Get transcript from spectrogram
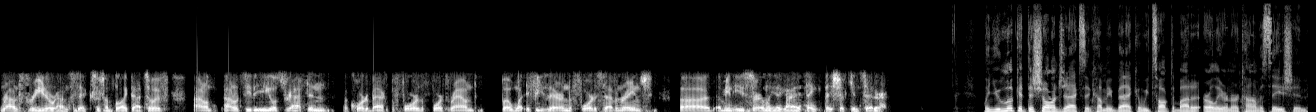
round three to round six or something like that. So if I don't, I don't see the Eagles drafting a quarterback before the fourth round. But what, if he's there in the four to seven range, uh, I mean, he's certainly a guy I think they should consider when you look at DeSean Jackson coming back, and we talked about it earlier in our conversation,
